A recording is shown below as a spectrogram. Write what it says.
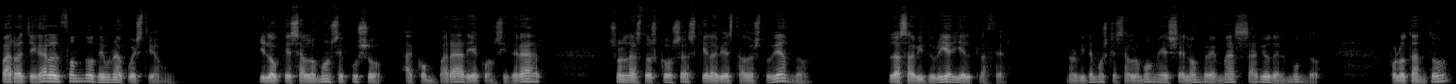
para llegar al fondo de una cuestión. Y lo que Salomón se puso a comparar y a considerar son las dos cosas que él había estado estudiando, la sabiduría y el placer. No olvidemos que Salomón es el hombre más sabio del mundo. Por lo tanto,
